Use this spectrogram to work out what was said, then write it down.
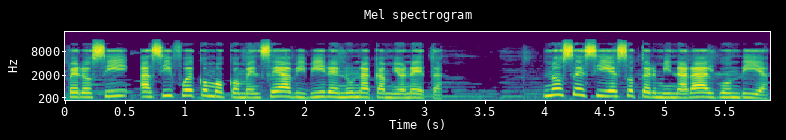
Pero sí, así fue como comencé a vivir en una camioneta. No sé si eso terminará algún día.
